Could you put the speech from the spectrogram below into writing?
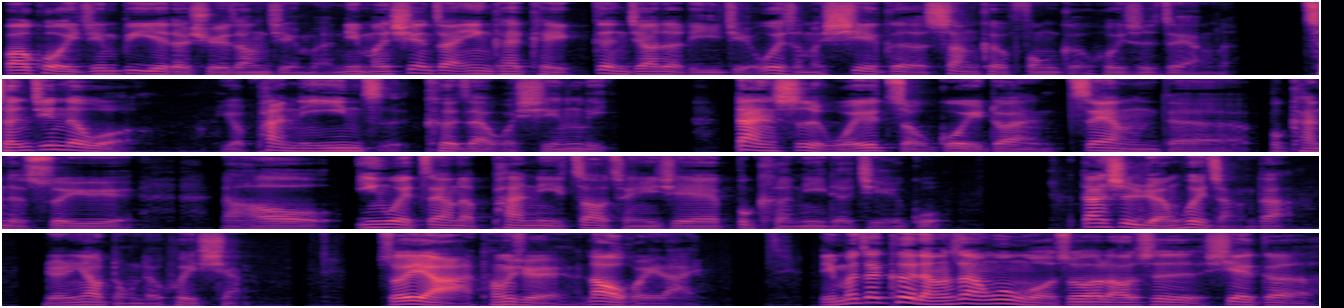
包括已经毕业的学长姐们，你们现在应该可以更加的理解为什么谢哥的上课风格会是这样的。曾经的我有叛逆因子刻在我心里，但是我也走过一段这样的不堪的岁月。然后因为这样的叛逆，造成一些不可逆的结果。但是人会长大，人要懂得会想。所以啊，同学绕回来，你们在课堂上问我说：“老师，谢哥，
